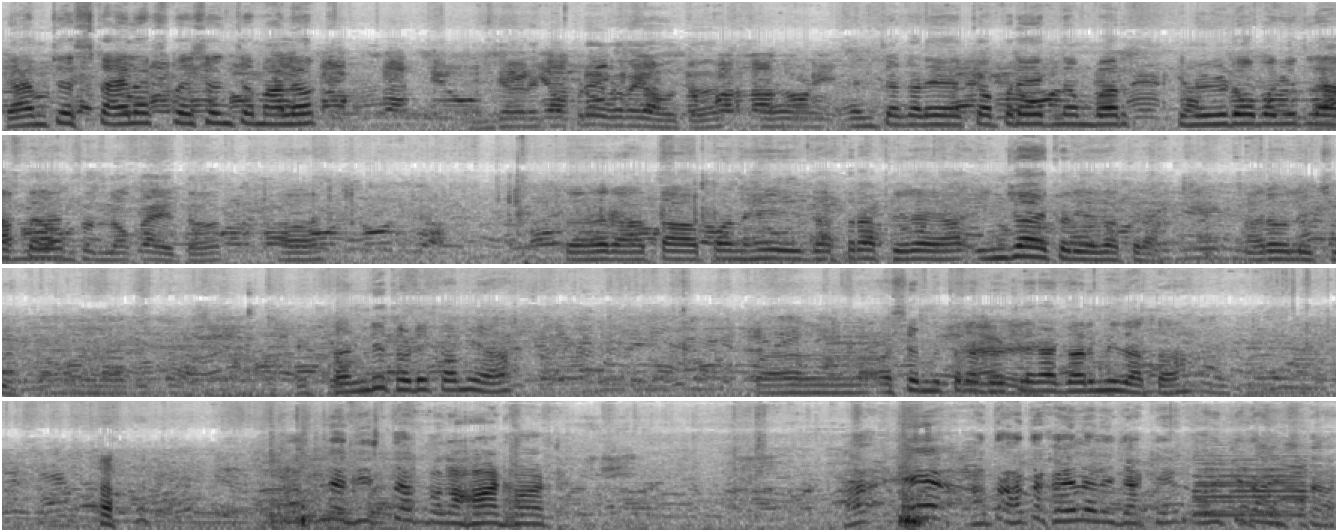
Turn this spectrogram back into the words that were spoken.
हे आमचे स्टाईल एक्सप्रेशनचे मालक. त्यांच्याकडे कपडे बघा होतं. यांच्याकडे कपडे एक नंबर तुम्ही व्हिडिओ बघितला असतील लोक येतात हो. तर आता आपण हे जत्रा फिराया. एन्जॉय करूया जत्रा आरवलीची थंडी थोडी कमी आहे पण असे मित्र भेटले का गरमी जातं. कसले दिसतात बघा हॉट हॉट. हा आता आता खायला रे जॅकेट ओळखीचा दिसतात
